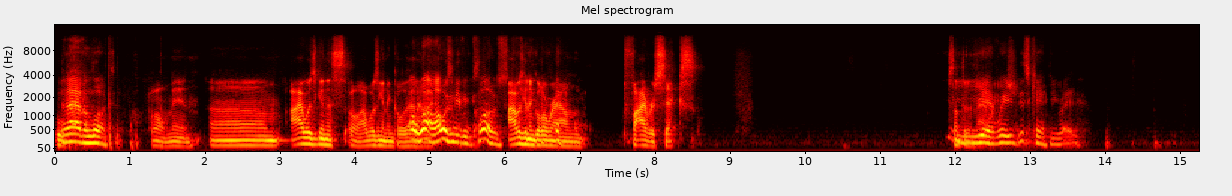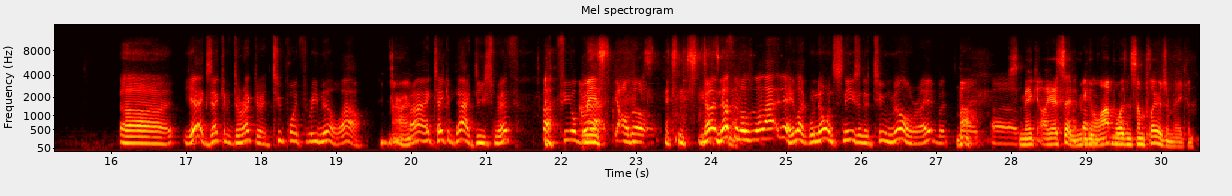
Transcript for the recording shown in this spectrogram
And I haven't looked. Oh man, um, I was gonna. Oh, I wasn't gonna go that. Oh wow, high. I wasn't even close. I was gonna go around five or six. Something. Yeah, wait, this can't be right. Uh, yeah, executive director at 2.3 mil. Wow. All right. All right, take it back, D. Smith. I feel bad. I mean, it's, Although it's, it's, no, nothing. Not. Hey, look, well, no one's sneezing at two mil, right? But no, uh, making like I said, making a lot more than some players are making.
